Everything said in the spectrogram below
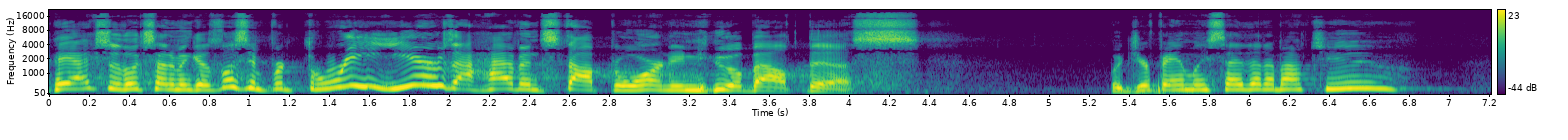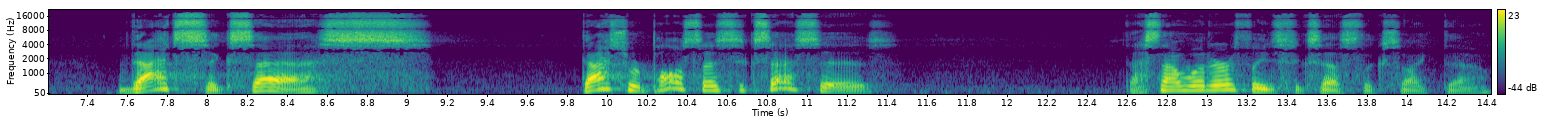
he actually looks at him and goes, Listen, for three years I haven't stopped warning you about this. Would your family say that about you? That's success. That's what Paul says success is. That's not what earthly success looks like, though.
